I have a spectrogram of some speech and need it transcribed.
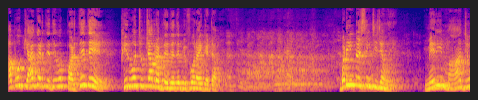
अब वो क्या करते थे? वो पढ़ते थे। फिर वो चुपचाप रख देते थे बिफोर आई गेट अप बड़ी इंटरेस्टिंग चीज़ें हुई। मेरी माँ जो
